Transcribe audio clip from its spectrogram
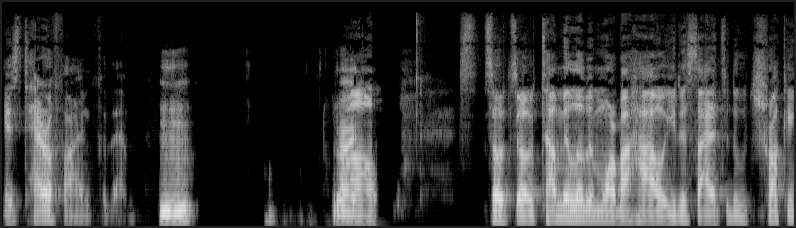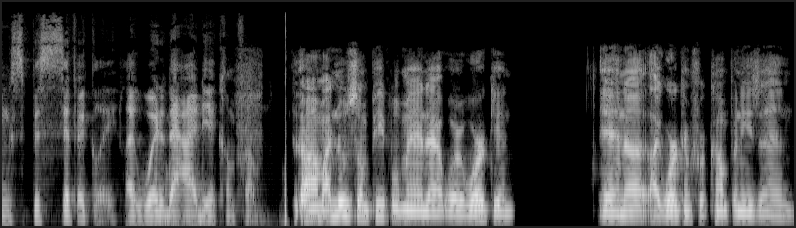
is terrifying for them. Mm-hmm. Right. Um, so, so tell me a little bit more about how you decided to do trucking specifically. Like, where did that idea come from? Um, I knew some people, man, that were working and uh, like working for companies, and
